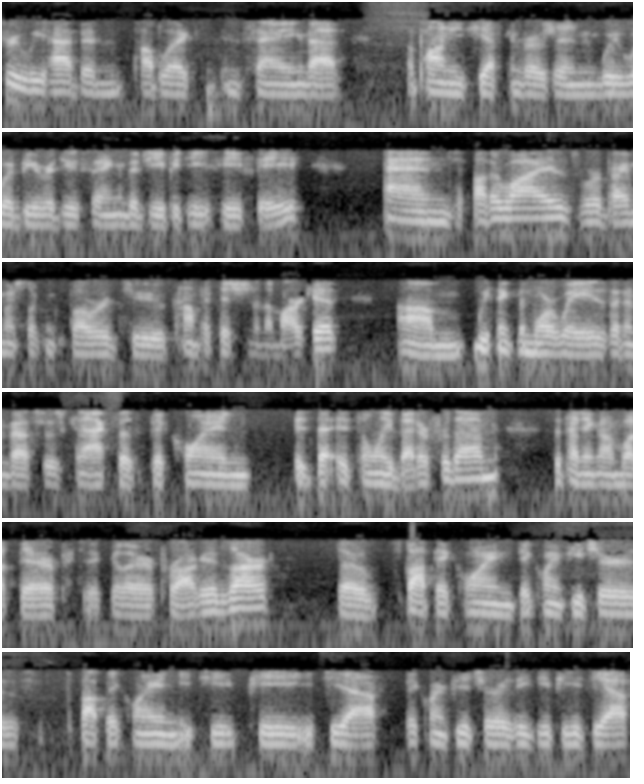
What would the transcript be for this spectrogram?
true. We have been public in saying that upon ETF conversion, we would be reducing the GBTC fee, and otherwise, we're very much looking forward to competition in the market. Um, we think the more ways that investors can access Bitcoin, it, it's only better for them, depending on what their particular prerogatives are. So spot Bitcoin, Bitcoin futures, spot Bitcoin, ETP, ETF, Bitcoin futures, ETP, ETF.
